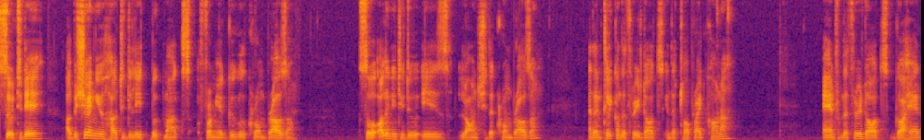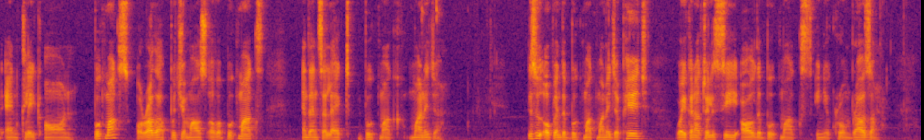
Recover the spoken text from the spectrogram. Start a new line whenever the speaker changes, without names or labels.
So today I'll be showing you how to delete bookmarks from your Google Chrome browser. So all you need to do is launch the Chrome browser and then click on the three dots in the top right corner. And from the three dots, go ahead and click on bookmarks or rather put your mouse over bookmarks and then select bookmark manager. This will open the bookmark manager page where you can actually see all the bookmarks in your Chrome browser.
